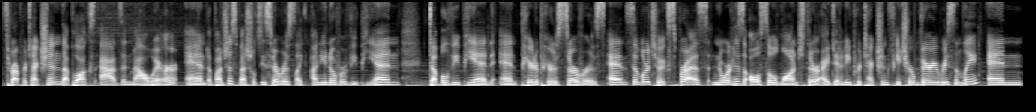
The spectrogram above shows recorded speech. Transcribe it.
threat protection that blocks ads and malware, and a bunch of specialty servers like Onion over VPN, Double VPN, and peer to peer servers. And similar to Express, Nord has also launched their identity protection feature very recently, and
